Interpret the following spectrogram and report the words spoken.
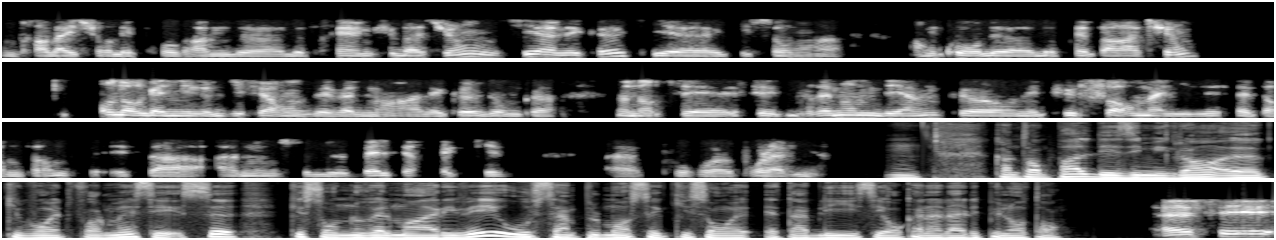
On travaille sur des programmes de, de pré-incubation aussi avec eux qui, euh, qui sont en cours de, de, préparation. On organise différents événements avec eux, donc euh, non, non, c'est vraiment bien qu'on ait pu formaliser cette entente et ça annonce de belles perspectives euh, pour, euh, pour l'avenir. Hmm. Quand on parle des immigrants qui vont être formés, c'est ceux qui sont nouvellement arrivés ou simplement ceux qui sont établis ici au Canada depuis longtemps? Euh, c'est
